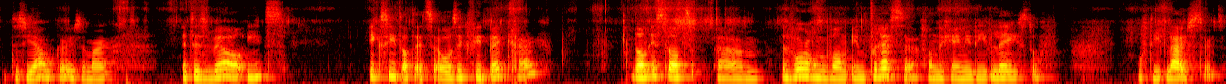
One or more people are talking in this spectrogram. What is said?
het is jouw keuze. Maar het is wel iets. Ik zie het altijd zo. Als ik feedback krijg, dan is dat um, een vorm van interesse van degene die het leest of, of die het luistert.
